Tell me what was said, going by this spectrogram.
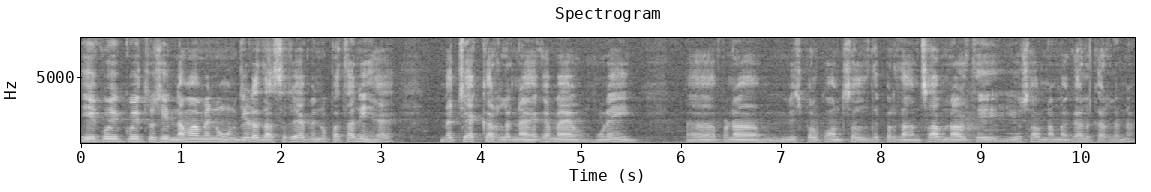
ਇਹ ਕੋਈ ਕੋਈ ਤੁਸੀਂ ਨਵਾਂ ਮੈਨੂੰ ਹੁਣ ਜਿਹੜਾ ਦੱਸ ਰਿਹਾ ਮੈਨੂੰ ਪਤਾ ਨਹੀਂ ਹੈ। ਮੈਂ ਚੈੱਕ ਕਰ ਲੈਣਾ ਹੈਗਾ ਮੈਂ ਹੁਣੇ ਹੀ ਆਪਣਾ ਮਿਊਨਿਸਪਲ ਕੌਂਸਲ ਦੇ ਪ੍ਰਧਾਨ ਸਾਹਿਬ ਨਾਲ ਤੇ ਈਓ ਸਾਹਿਬ ਨਾਲ ਮੈਂ ਗੱਲ ਕਰ ਲੈਣਾ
